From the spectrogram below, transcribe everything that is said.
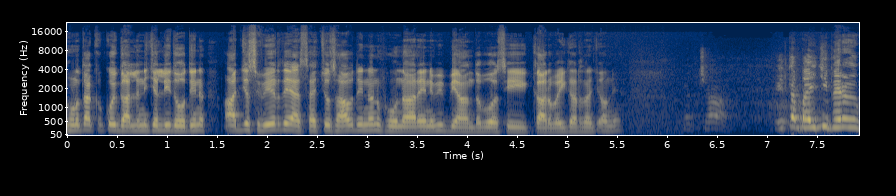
ਹੁਣ ਤੱਕ ਕੋਈ ਗੱਲ ਨਹੀਂ ਚੱਲੀ ਦੋ ਦਿਨ। ਅੱਜ ਸਵੇਰ ਦੇ ਐਸਐਚਓ ਸਾਹਿਬ ਦੇ ਇਹਨਾਂ ਨੂੰ ਫੋਨ ਆ ਰਹੇ ਨੇ ਵੀ ਬਿਆਨ ਦਵੋ ਅਸੀਂ ਕਾਰਵਾਈ ਕਰਨਾ ਚਾਹੁੰਦੇ ਹਾਂ। ਅੱਛਾ। ਇਹ ਤਾਂ ਬਾਈ ਜੀ ਫਿਰ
